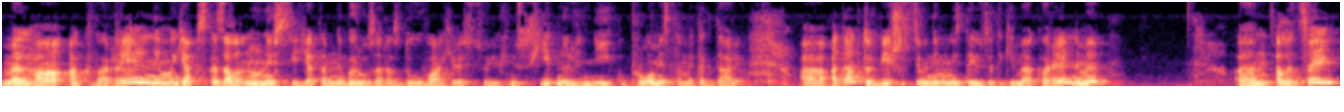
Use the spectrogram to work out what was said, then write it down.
мега акварельними, я б сказала. Ну, не всі, я там не беру зараз до уваги ось цю їхню східну лінійку, проміс там і так далі. А, так, то в більшості вони мені здаються такими акварельними. Ем, Але цей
